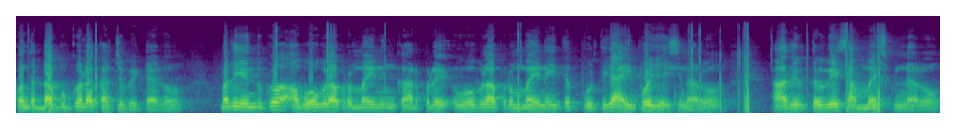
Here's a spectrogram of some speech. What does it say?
కొంత డబ్బు కూడా ఖర్చు పెట్టాను. మరి ఎందుకో ఆ ఓబులాపురం మైనింగ్ కార్పొరే ఓబులాపురం మైన్ అయితే పూర్తిగా అయిపోజేసినారు. అది తవ్వేసి అమ్మేసుకున్నారు.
